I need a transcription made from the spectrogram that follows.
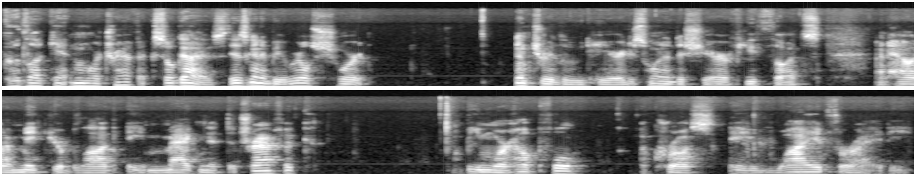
good luck getting more traffic. So, guys, this is going to be a real short interlude here. I just wanted to share a few thoughts on how to make your blog a magnet to traffic, be more helpful across a wide variety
